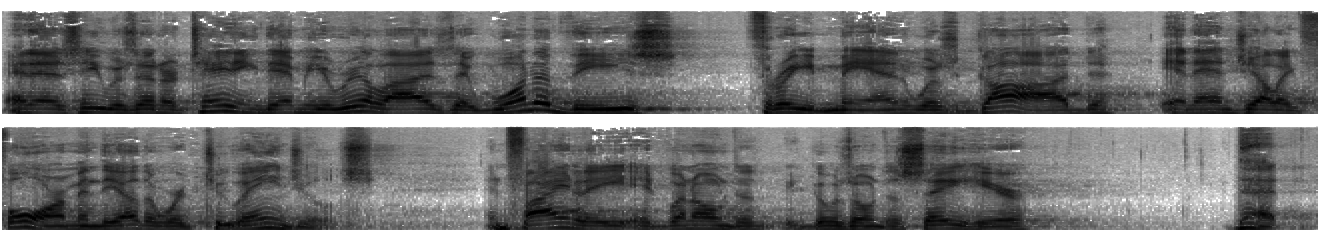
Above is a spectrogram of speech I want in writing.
And as he was entertaining them, he realized that one of these three men was God in angelic form, and the other were two angels. And finally, it went on to, it goes on to say here that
